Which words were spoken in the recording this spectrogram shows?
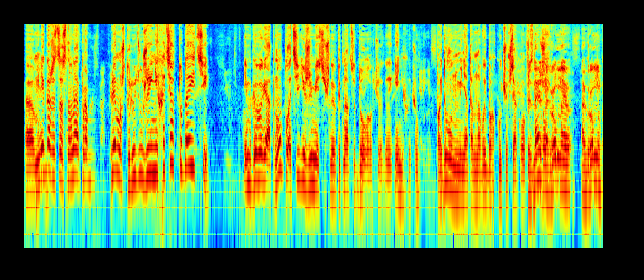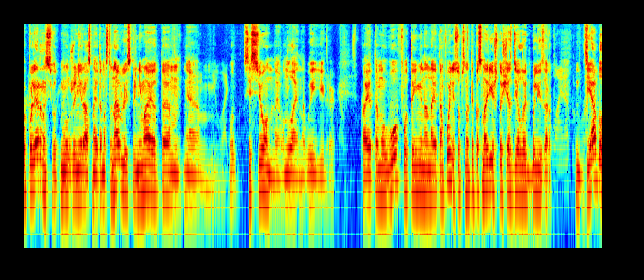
А, мне кажется, основная проблема, что люди уже и не хотят туда идти. Им говорят, ну, плати ежемесячно 15 долларов. Человек говорит, я не хочу. Пойду вон у меня там на выбор куча всякого. Ты знаешь, огромная, огромную популярность, вот мы уже не раз на этом останавливались, принимают э, э, вот, сессионные онлайновые игры. Поэтому WoW вот именно на этом фоне, собственно, ты посмотри, что сейчас делает Blizzard. Diablo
